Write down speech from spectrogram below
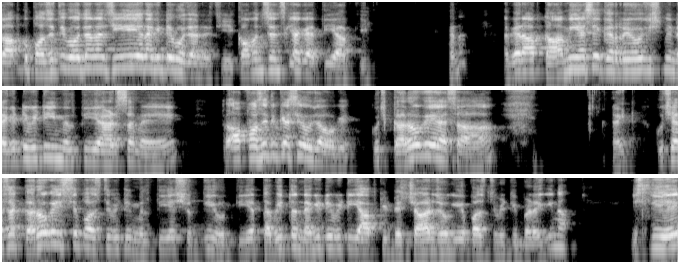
तो आपको पॉजिटिव हो जाना चाहिए या नेगेटिव हो जाना चाहिए? कॉमन सेंस क्या कहती है आपकी? है ना? अगर आप काम ही ऐसे कर रहे हो जिसमें नेगेटिविटी मिलती है हर समय तो आप पॉजिटिव कैसे हो जाओगे? कुछ करोगे ऐसा राइट कुछ ऐसा करोगे जिससे पॉजिटिविटी मिलती है, शुद्धि होती है, तभी तो नेगेटिविटी आपकी डिस्चार्ज होगी पॉजिटिविटी बढ़ेगी ना। इसलिए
